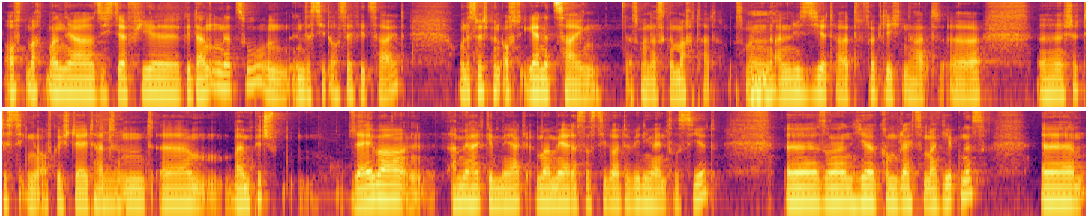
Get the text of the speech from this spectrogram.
Oft macht man ja sich sehr viel Gedanken dazu und investiert auch sehr viel Zeit. Und das möchte man oft gerne zeigen, dass man das gemacht hat, dass man Mhm. analysiert hat, verglichen hat, äh, äh, Statistiken aufgestellt hat. Und ähm, beim Pitch selber haben wir halt gemerkt immer mehr, dass das die Leute weniger interessiert, äh, sondern hier kommen gleich zum Ergebnis. Ähm,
